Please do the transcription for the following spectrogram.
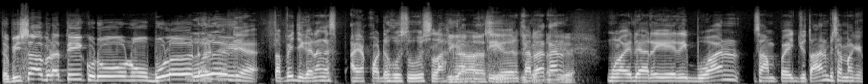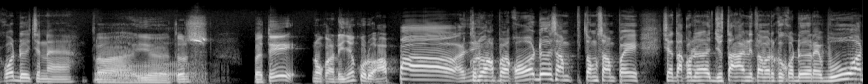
teu bisa berarti kudu nu Boleh anjing. ya, tapi jika nangis aya kode khusus lah Jigana sih. Karena kan iya. mulai dari ribuan sampai jutaan bisa pakai kode cenah. wah iya terus berarti nu kadinya kudu apal anjing Kudu apal kode sampai tong sampai cetak kode jutaan ditawar ke kode ribuan.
